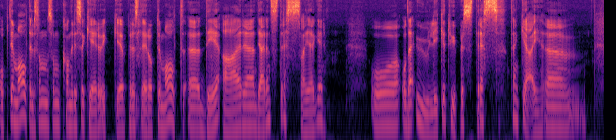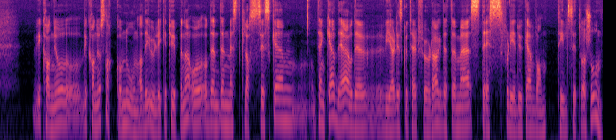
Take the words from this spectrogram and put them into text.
optimalt, eller som, som, kan risikere å ikke prestere optimalt, eh, det, er, det, er, en stressa jeger. Og, og, det er ulike typer stress, tenker jeg. Eh, vi kan, jo, vi kan, jo, snakke om noen av de ulike typene, og, og den, den, mest klassiske, tenker jeg, det er jo det vi har diskutert før dag, dette med stress fordi du ikke er vant til situasjonen.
